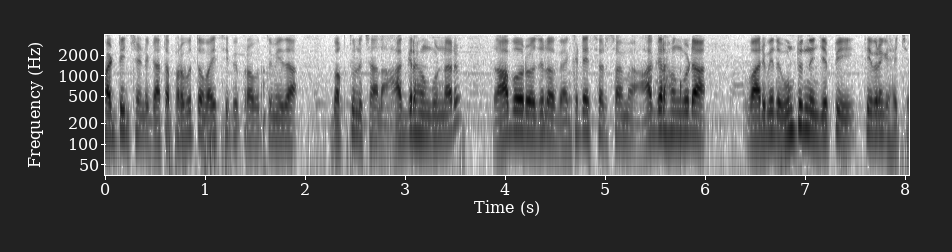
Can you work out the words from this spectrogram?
పట్టించండి. గత ప్రభుత్వం వైసీపీ ప్రభుత్వం మీద భక్తులు చాలా ఆగ్రహంగా ఉన్నారు. రాబో రోజుల్లో వెంకటేశ్వర స్వామి ఆగ్రహం కూడా వారి మీద ఉంటుందని చెప్పి తీవ్రంగా హెచ్చరిస్తారు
